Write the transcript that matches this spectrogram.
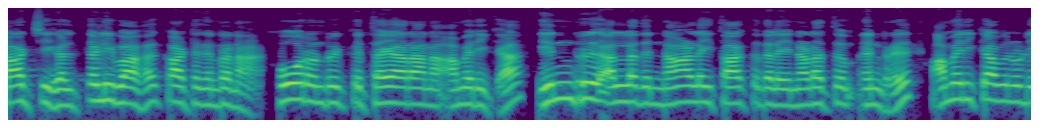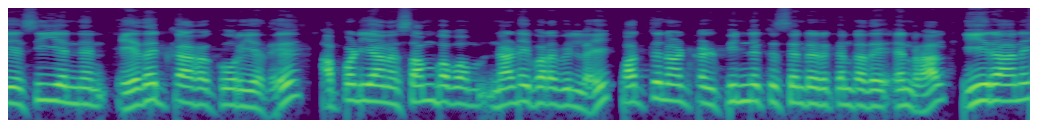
காட்சிகள் தெளிவாக காட்டுகின்றன. போர் ஒன்றிற்கு தயாரான அமெரிக்கா இன்று அல்லது நாளை தாக்குதலை நடத்தும் என்று அமெரிக்காவினுடைய சிஎன்என் எதற்காக கூறியது? அப்படியான சம்பவம் நடைபெறவில்லை. பத்து பத்து நாட்கள் பின்னுக்கு சென்றிருக்கின்றது என்றால் ஈரானை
